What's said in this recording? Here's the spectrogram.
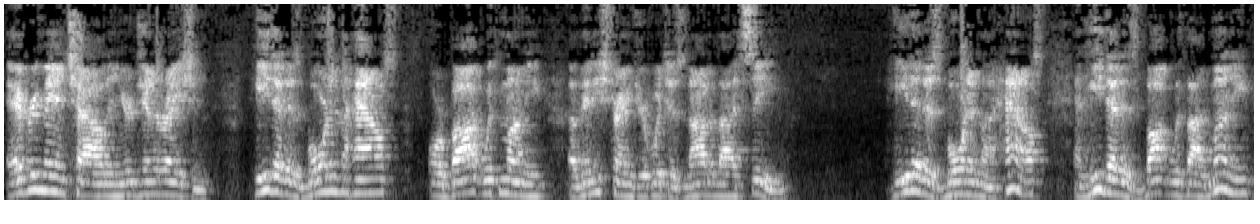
every man child in your generation. He that is born in the house or bought with money of any stranger which is not of thy seed. He that is born in thy house and he that is bought with thy money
